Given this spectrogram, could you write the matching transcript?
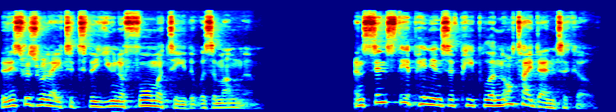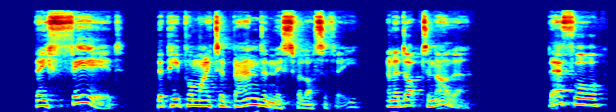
that this was related to the uniformity that was among them. And since the opinions of people are not identical, they feared that people might abandon this philosophy and adopt another. Therefore,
